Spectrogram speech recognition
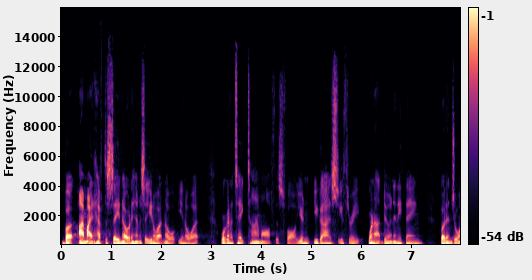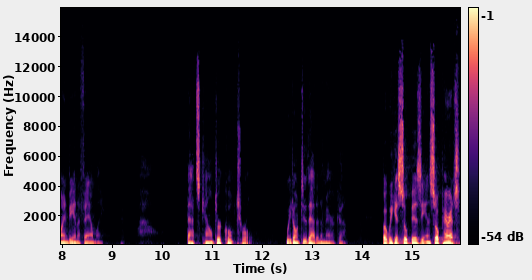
but I might have to say no to him and say, you know what? No, you know what? We're going to take time off this fall. You, you guys, you three, we're not doing anything but enjoying being a family. Wow, that's countercultural. We don't do that in America. But we get so busy. And so, parents,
